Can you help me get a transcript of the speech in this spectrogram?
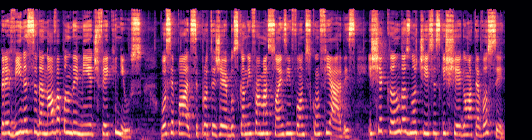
Previna-se da nova pandemia de fake news. Você pode se proteger buscando informações em fontes confiáveis e checando as notícias que chegam até você.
